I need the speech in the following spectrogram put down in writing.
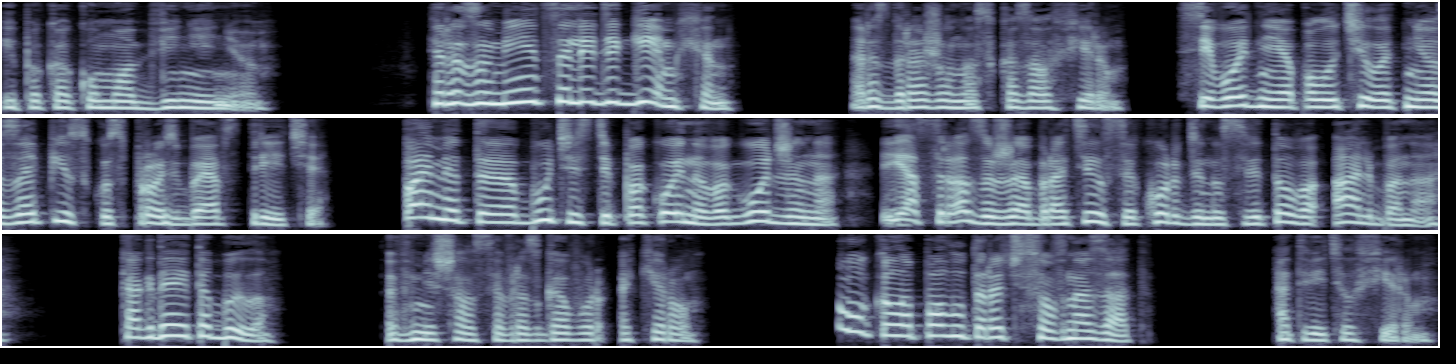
и по какому обвинению?» «Разумеется, леди Гемхен», — раздраженно сказал Фирм. «Сегодня я получил от нее записку с просьбой о встрече. Памятая об участи покойного Годжина, я сразу же обратился к ордену святого Альбана. «Когда это было?» — вмешался в разговор Акиро. «Около полутора часов назад», — ответил Фирм.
